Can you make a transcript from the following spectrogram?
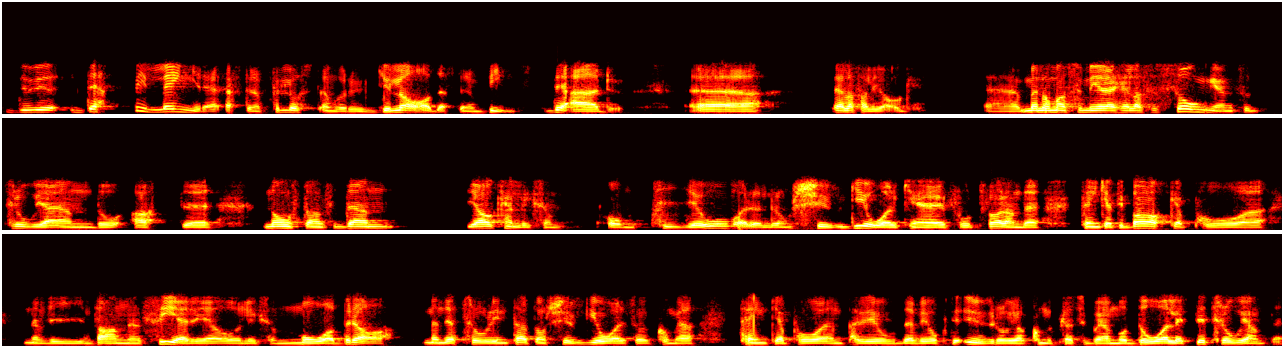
du är deppig längre efter en förlust än vad du är glad efter en vinst. Det är du. Eh, I alla fall jag. Eh, men om man summerar hela säsongen så tror jag ändå att eh, någonstans den, jag kan liksom om 10 år eller om 20 år kan jag fortfarande tänka tillbaka på eh, när vi vann en serie och liksom må bra men jag tror inte att om 20 år så kommer jag tänka på en period där vi åkte ur och jag kommer plötsligt börja må dåligt. Det tror jag inte.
